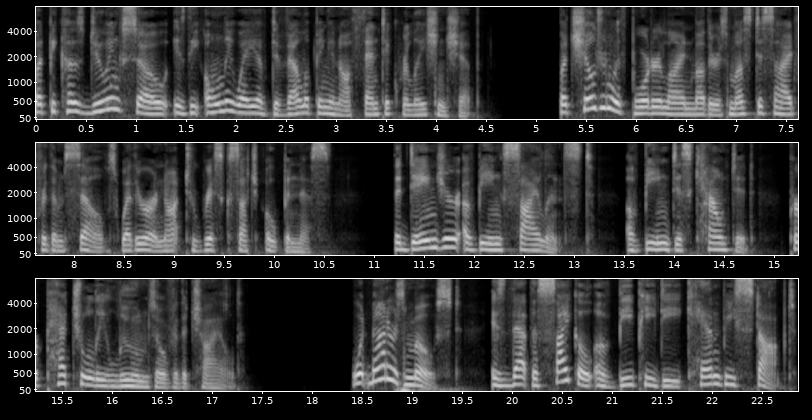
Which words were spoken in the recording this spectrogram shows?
but because doing so is the only way of developing an authentic relationship. But children with borderline mothers must decide for themselves whether or not to risk such openness. The danger of being silenced, of being discounted, perpetually looms over the child. What matters most is that the cycle of BPD can be stopped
